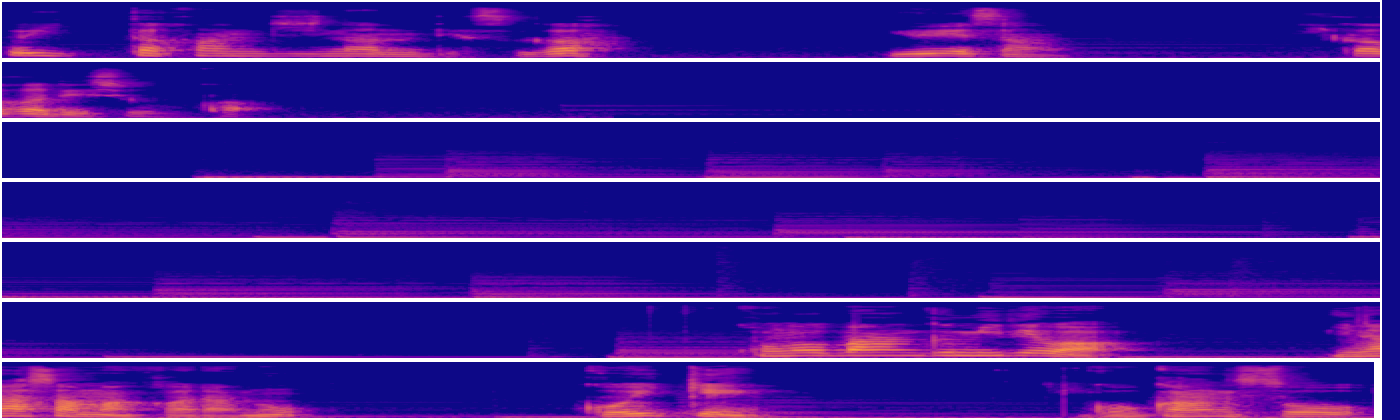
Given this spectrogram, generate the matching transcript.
といった感じなんですが、ゆえさん、いかがでしょうか？この番組では皆様からのご意見、ご感想、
